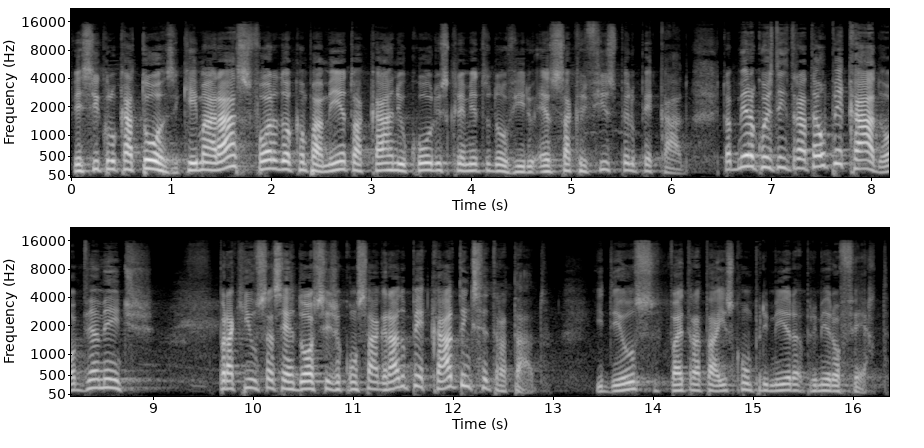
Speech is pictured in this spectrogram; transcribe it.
Versículo 14: Queimarás fora do acampamento a carne, o couro e o excremento do novilho. É o sacrifício pelo pecado. Então a primeira coisa que tem que tratar é o pecado, obviamente. Para que o sacerdócio seja consagrado, o pecado tem que ser tratado. E Deus vai tratar isso com a primeira, primeira oferta.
